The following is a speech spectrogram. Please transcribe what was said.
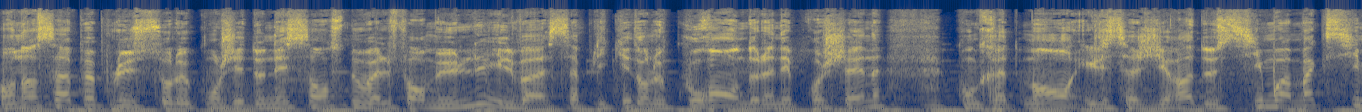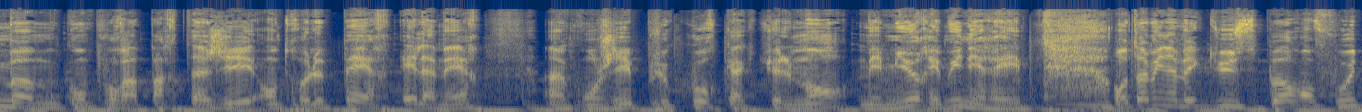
On en sait un peu plus sur le congé de naissance nouvelle formule. Il va s'appliquer dans le courant de l'année prochaine. Concrètement, il s'agira de six mois maximum qu'on pourra partager entre le père et la mère. Un congé plus court qu'actuellement, mais mieux rémunéré. On termine avec du sport en foot.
